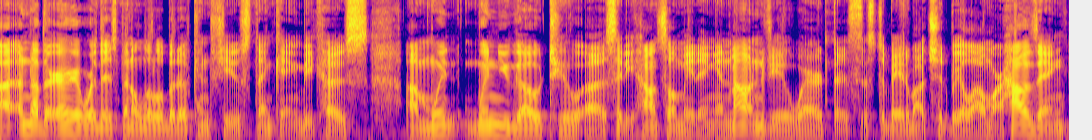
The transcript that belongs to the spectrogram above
another area where there's been a little bit of confused thinking because um, when when you go to a city council meeting in Mountain View where there's this debate about should we allow more housing,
